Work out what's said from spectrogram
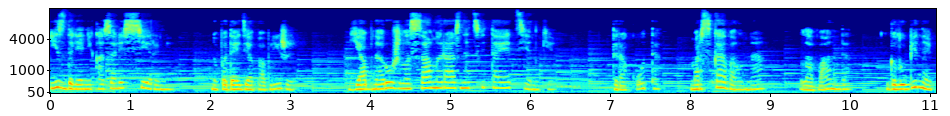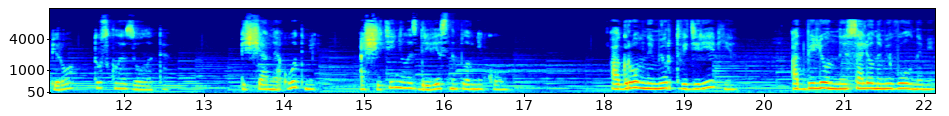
Издали они казались серыми, но, подойдя поближе, я обнаружила самые разные цвета и оттенки. Терракота, морская волна, лаванда, голубиное перо, тусклое золото. Песчаная отмель ощетинилась древесным плавником. Огромные мертвые деревья, отбеленные солеными волнами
